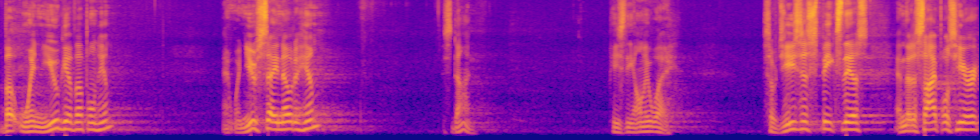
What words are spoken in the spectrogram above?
But when you give up on Him, and when you say no to Him, it's done. He's the only way. So Jesus speaks this, and the disciples hear it,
